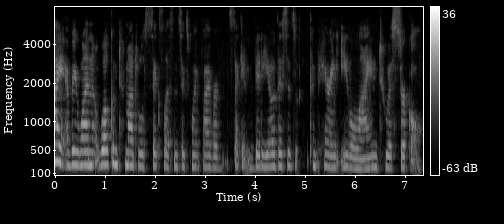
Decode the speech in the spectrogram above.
Hi everyone, welcome to Module 6, Lesson 6.5, our second video. This is comparing a line to a circle.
